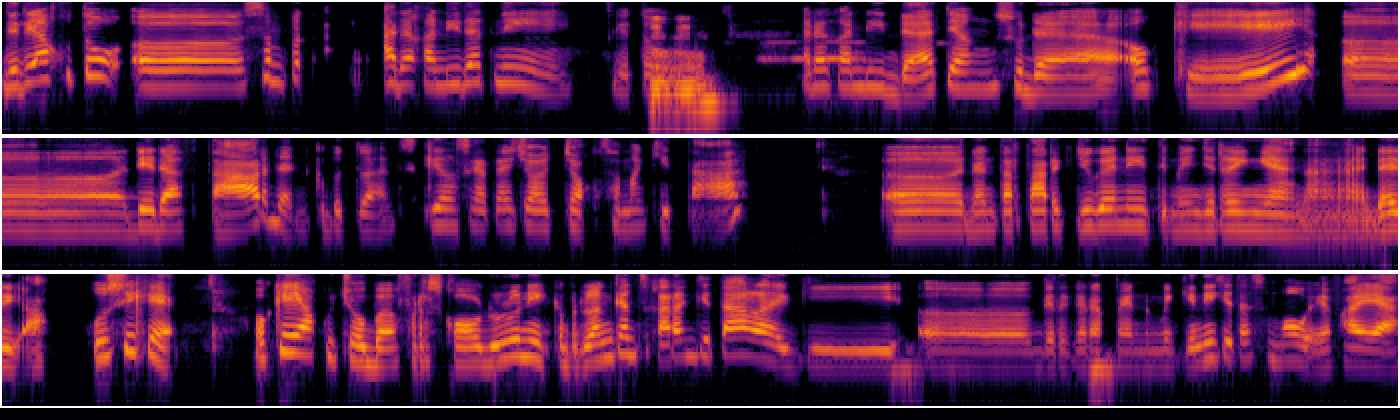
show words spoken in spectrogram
Jadi aku tuh eh, sempet ada kandidat nih gitu. Mm-mm. ada kandidat yang sudah oke eh dia daftar dan kebetulan skill setnya cocok sama kita eh dan tertarik juga nih tim engineeringnya. Nah dari aku sih kayak oke aku coba first call dulu nih. Kebetulan kan sekarang kita lagi eh gara-gara pandemic ini kita semua WFH ya.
